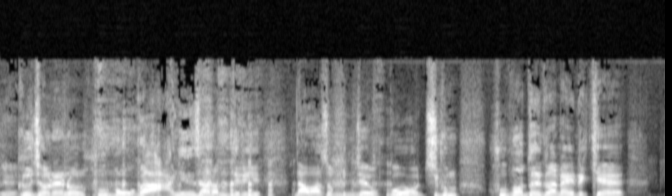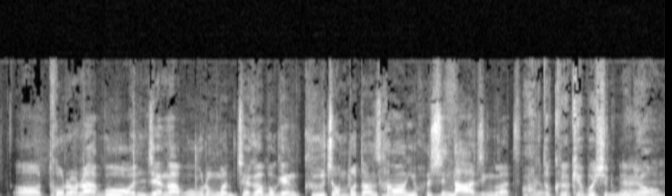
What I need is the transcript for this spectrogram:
예, 예. 그 전에는 후보가 아닌 사람들이 나와서 문제였고 지금 후보들 간에 이렇게 어, 토론하고 언쟁하고 그런 건 제가 보기엔 그 전보다는 상황이 훨씬 나아진 것 같은데요. 아, 또 그렇게 보시는군요. 네.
